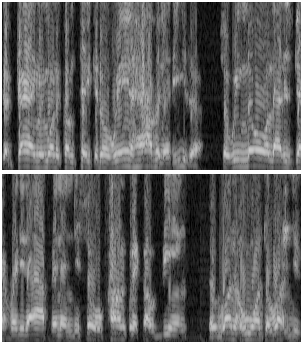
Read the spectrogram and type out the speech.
your gang and want to come take it over. We ain't having it either. So we know all that is getting ready to happen, and this whole conflict of being the runner who want to run you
